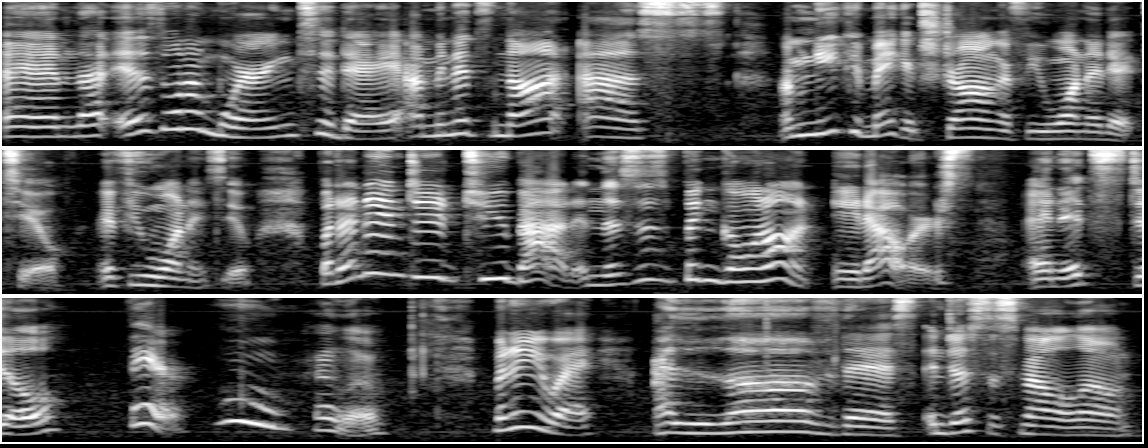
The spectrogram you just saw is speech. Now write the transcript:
And that is what I'm wearing today. I mean, it's not as, I mean, you can make it strong if you wanted it to, if you wanted to. But I didn't do too bad, and this has been going on eight hours, and it's still there. Ooh, hello. But anyway, I love this, and just the smell alone.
